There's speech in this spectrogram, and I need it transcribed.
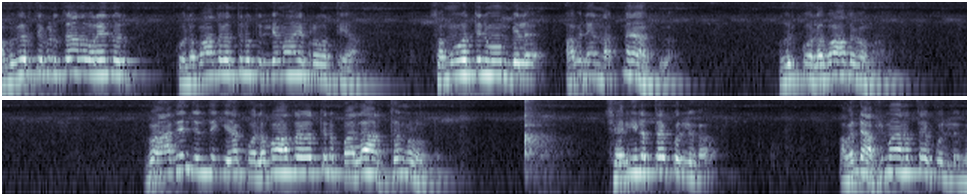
അപകീർത്തിപ്പെടുത്തുക എന്ന് പറയുന്ന ഒരു കൊലപാതകത്തിന് തുല്യമായ പ്രവൃത്തിയാണ്. സമൂഹത്തിന് മുമ്പിൽ അവനെ നഗ്നനാക്കുക. അതൊരു കൊലപാതകമാണ്. അപ്പോൾ ആദ്യം ചിന്തിക്കുക കൊലപാതകത്തിന് പല അർത്ഥങ്ങളുണ്ട്. ശരീരത്തെ കൊല്ലുക അവന്റെ അഭിമാനത്തെ കൊല്ലുക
